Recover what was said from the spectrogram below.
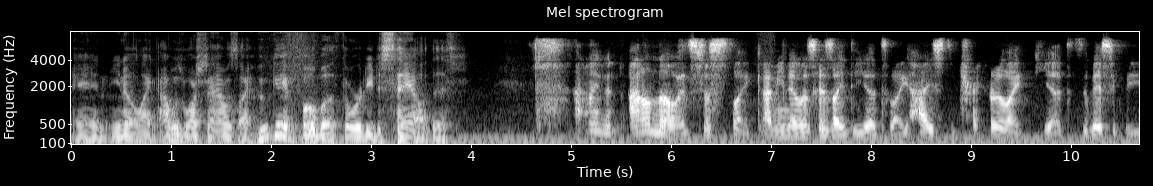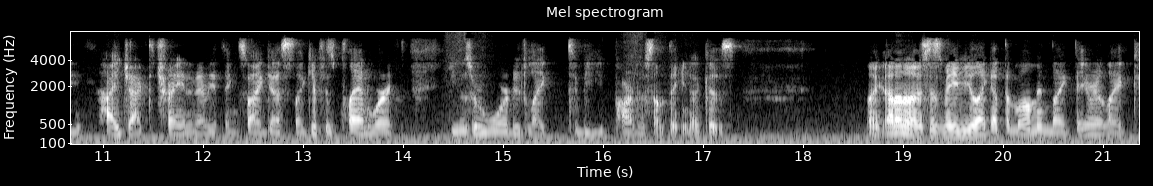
And you know, like I was watching, I was like, who gave Boba authority to say all this? I don't even. I don't know. It's just like I mean, it was his idea to like heist the train, or like yeah, to basically hijack the train and everything. So I guess like if his plan worked, he was rewarded like to be part of something, you know? Because like I don't know. It's just maybe like at the moment like they were like,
